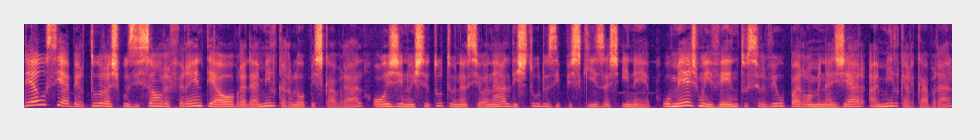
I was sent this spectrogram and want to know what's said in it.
Deu-se a abertura à exposição referente à obra de Amílcar Lopes Cabral, hoje no Instituto Nacional de Estudos e Pesquisas, INEP. O mesmo evento serviu para homenagear Amílcar Cabral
